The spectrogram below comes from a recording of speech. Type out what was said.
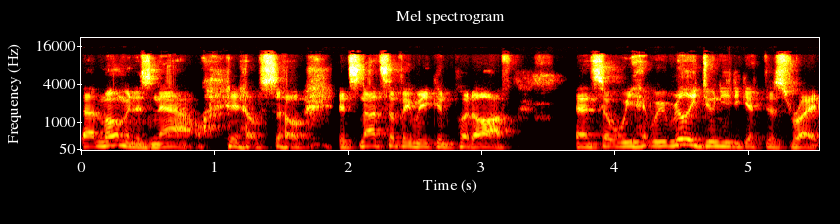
that moment is now. You know, so it's not something we can put off. And so we we really do need to get this right.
